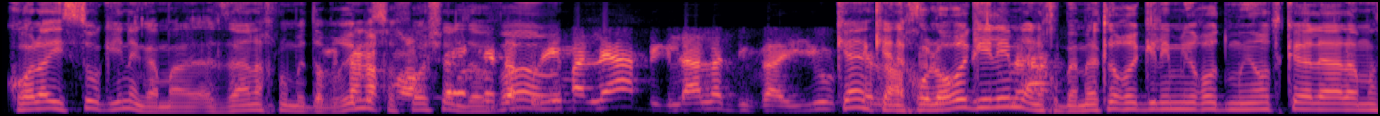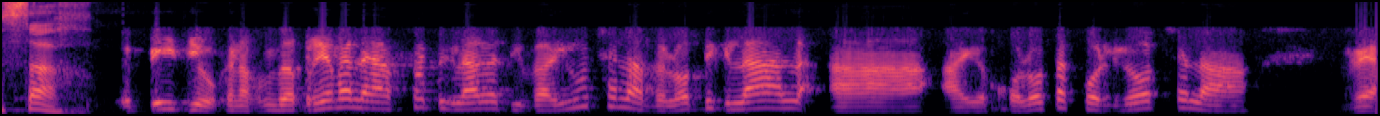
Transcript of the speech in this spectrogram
כל העיסוק, הנה, גם על זה אנחנו מדברים אנחנו בסופו של דבר. מדברים עליה בגלל הדיוואיות כן, שלה. כי אנחנו לא רגילים, ובגלל- אנחנו באמת לא רגילים לראות דמויות כאלה על המסך. בדיוק, אנחנו מדברים עליה עכשיו בגלל הדיוואיות שלה ולא בגלל ה- היכולות הקוליות שלה וה...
